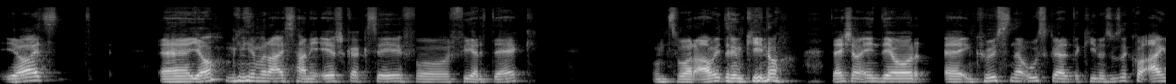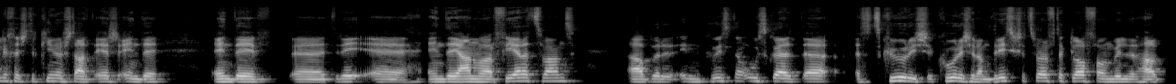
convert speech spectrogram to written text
ja, jetzt. Äh, ja, meine Nummer 1 habe ich erst gesehen vor vier Tagen. Und zwar auch wieder im Kino. Der ist ja Ende Jahr äh, in gewissen ausgewählten Kinos rausgekommen. Eigentlich ist der Kinostart erst Ende, Ende, äh, drei- äh, Ende Januar 24. Aber in gewissen ausgewählten, also das Kur ist, Kur ist er am 30.12. gelaufen und weil, er halt,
